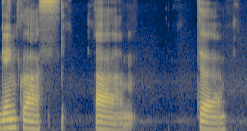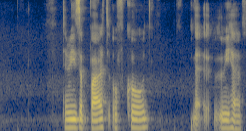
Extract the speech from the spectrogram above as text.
game class, um, the there is a part of code that we have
